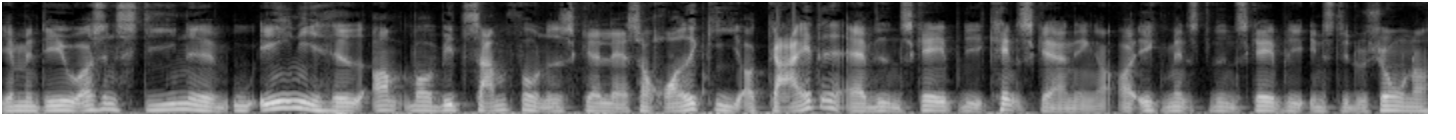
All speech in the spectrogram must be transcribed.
jamen det er jo også en stigende uenighed om, hvorvidt samfundet skal lade sig rådgive og guide af videnskabelige kendskærninger og ikke mindst videnskabelige institutioner.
